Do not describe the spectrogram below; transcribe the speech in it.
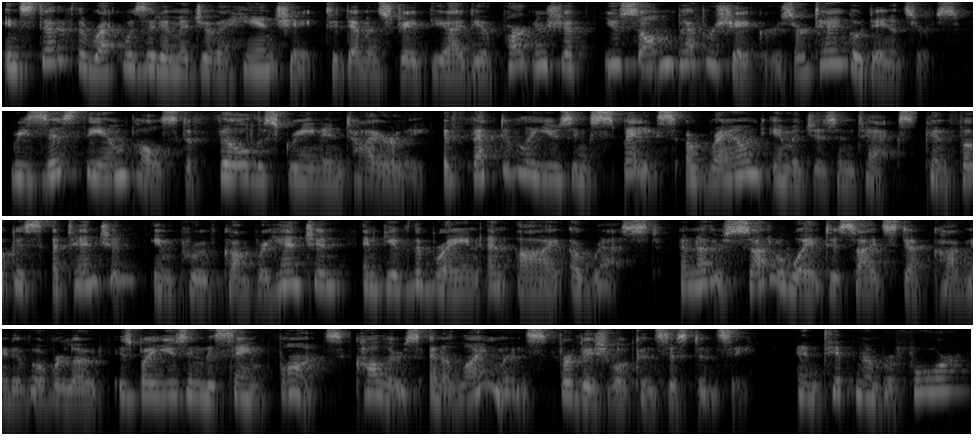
Instead of the requisite image of a handshake to demonstrate the idea of partnership, use salt and pepper shakers or tango dancers. Resist the impulse to fill the screen entirely. Effectively using space around images and text can focus attention, improve comprehension, and give the brain and eye a rest. Another subtle way to sidestep cognitive overload is by using the same fonts, colors, and alignments for visual consistency. And tip number four,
